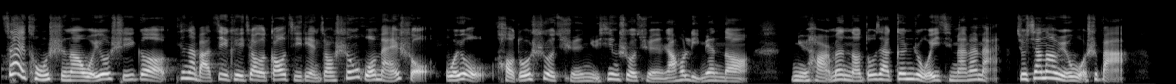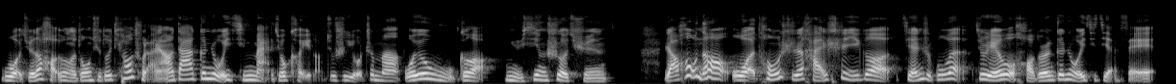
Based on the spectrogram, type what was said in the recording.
再同时呢，我又是一个现在把自己可以叫的高级点，叫生活买手。我有好多社群，女性社群，然后里面的女孩们呢都在跟着我一起买买买，就相当于我是把我觉得好用的东西都挑出来，然后大家跟着我一起买就可以了。就是有这么，我有五个女性社群。然后呢，我同时还是一个减脂顾问，就是也有好多人跟着我一起减肥。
